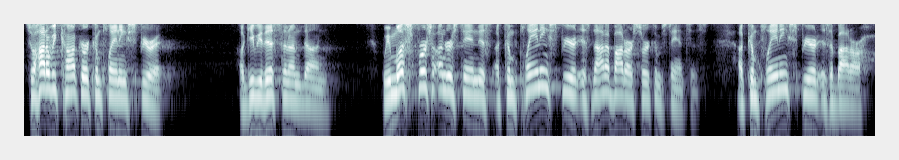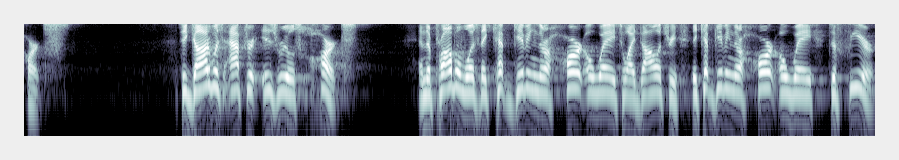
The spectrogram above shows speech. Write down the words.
So, how do we conquer a complaining spirit? I'll give you this, then I'm done. We must first understand this a complaining spirit is not about our circumstances, a complaining spirit is about our hearts. See, God was after Israel's heart. And the problem was they kept giving their heart away to idolatry. They kept giving their heart away to fear.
